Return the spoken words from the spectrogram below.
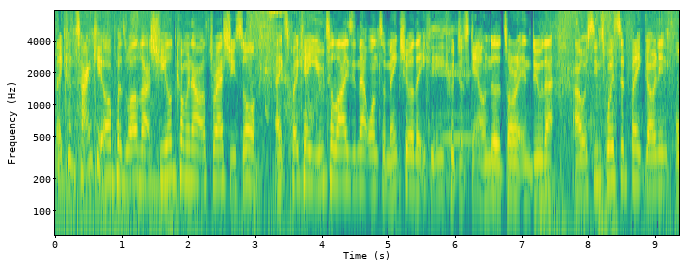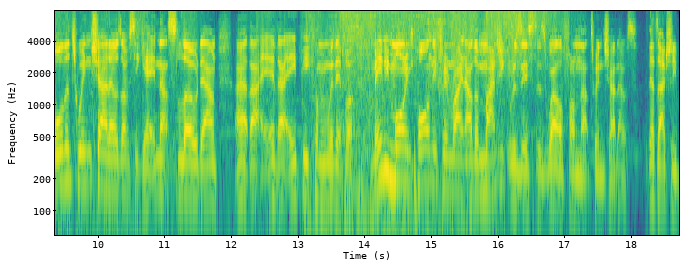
They can tank it up as well. That shield coming out of Thresh, you saw Xpeke utilizing that one to make sure that he, could just get under the turret and do that. Uh, we've seen Twisted Fate going in for the Twin Shadows, obviously getting that slow down, uh, that, that AP coming with it. But maybe more importantly for him right now, the magic resist as well from that Twin Shadows. That's actually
